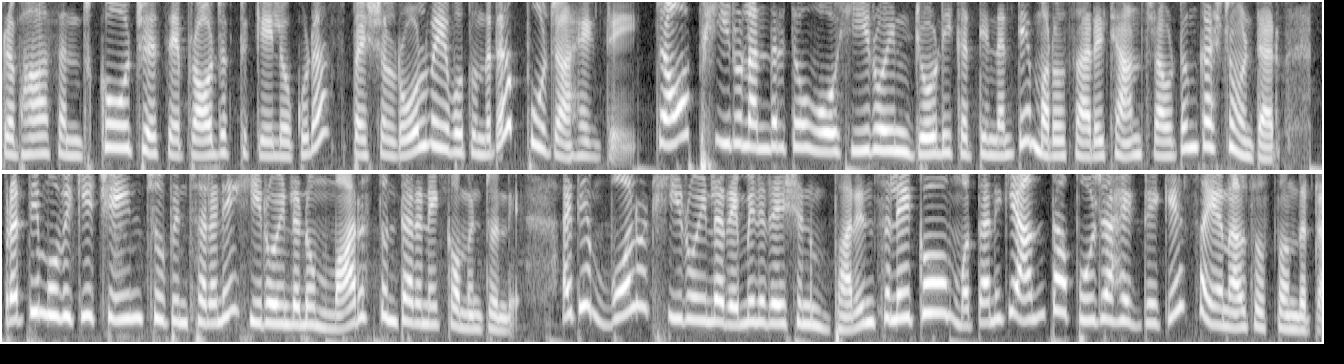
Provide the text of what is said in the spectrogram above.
ప్రభాస్ అండ్ కో చేసే ప్రాజెక్ట్ కేలో కూడా స్పెషల్ రోల్ వేయబోతుందట పూజా హెగ్డే. టాప్ హీరోలందరితో ఓ హీరోయిన్ జోడీ కట్టిందంటే మరోసారి ఛాన్స్ రావటం కష్టం అంటారు. ప్రతి మూవీకి చేంజ్ చూపించాలని హీరోయిన్లను మారుస్తుంటారనే కామెంట్ ఉంది. అయితే బాలీవుడ్ హీరోయిన్ల రెమ్యునరేషన్ భరించలేకో మొత్తానికి అంతా పూజా హెగ్డేకే సయనాల్సి వస్తోందట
